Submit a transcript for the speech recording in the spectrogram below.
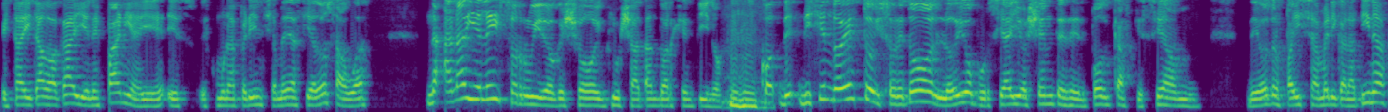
está editado acá y en España y es, es como una experiencia media hacia dos aguas, a nadie le hizo ruido que yo incluya tanto argentino. diciendo esto, y sobre todo lo digo por si hay oyentes del podcast que sean de otros países de América Latina,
